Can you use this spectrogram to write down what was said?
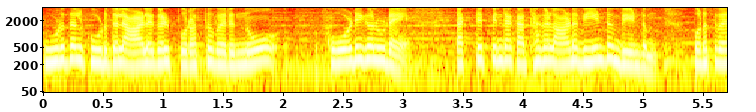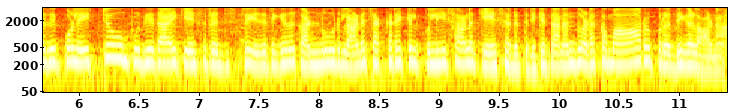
കൂടുതൽ കൂടുതൽ ആളുകൾ പുറത്തു വരുന്നു. കോടികളുടെ തട്ടിപ്പിന്റെ കഥകളാണ് വീണ്ടും വീണ്ടും പുറത്തു വരുന്നത്. ഇപ്പോൾ ഏറ്റവും പുതിയതായി കേസ് രജിസ്റ്റർ ചെയ്തിരിക്കുന്നത് കണ്ണൂരിലാണ്. ചക്കരക്കൽ പോലീസാണ് കേസെടുത്തിരിക്കുന്നത്. അനന്തു അടക്കം ആറ് പ്രതികളാണ്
